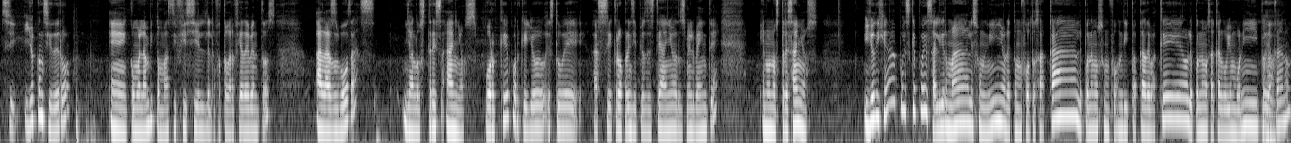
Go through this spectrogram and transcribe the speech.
Sí y yo considero eh, como el ámbito más difícil de la fotografía de eventos a las bodas y a los tres años. ¿Por qué? Porque yo estuve hace, creo, a principios de este año, de 2020, en unos tres años. Y yo dije, ah, pues, ¿qué puede salir mal? Es un niño, le tomo fotos acá, le ponemos un fondito acá de vaquero, le ponemos acá algo bien bonito y acá, ¿no?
